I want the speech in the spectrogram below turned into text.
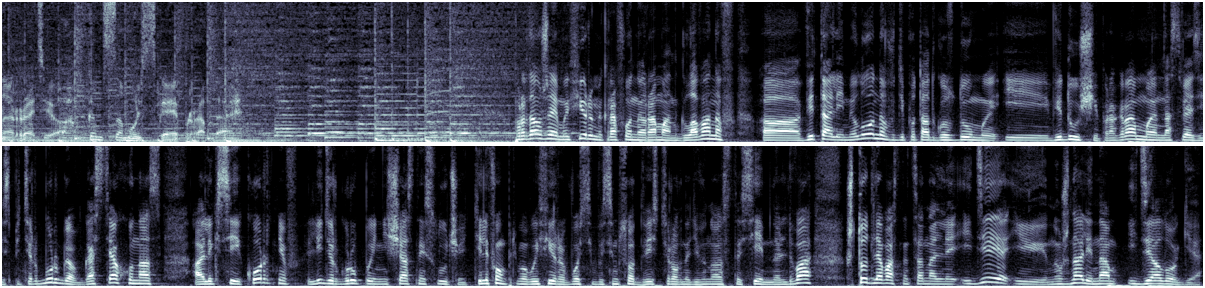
На радио «Комсомольская правда». Продолжаем эфир. У микрофона Роман Голованов, э, Виталий Милонов, депутат Госдумы и ведущий программы «На связи из Петербурга». В гостях у нас Алексей Кортнев, лидер группы «Несчастный случай». Телефон прямого эфира 8 800 200 ровно 9702. Что для вас национальная идея и нужна ли нам идеология?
